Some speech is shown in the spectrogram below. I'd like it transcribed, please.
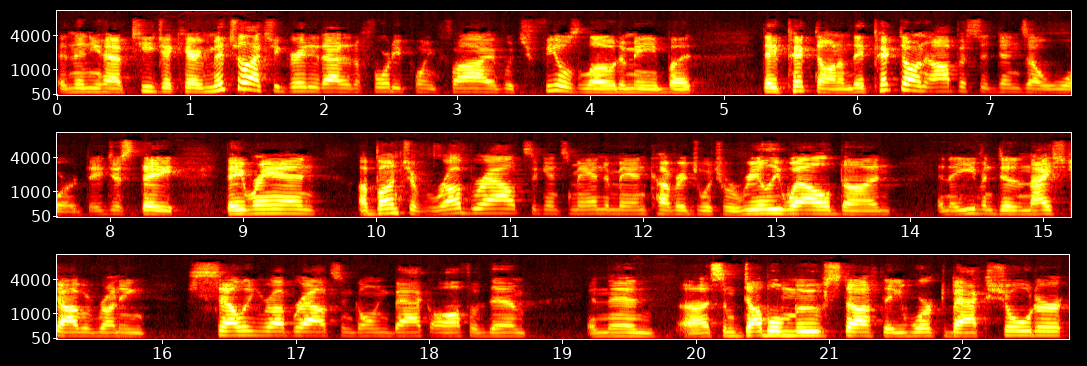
And then you have TJ Carrie. Mitchell actually graded out at a 40.5, which feels low to me, but they picked on him. They picked on opposite Denzel Ward. They just they they ran a bunch of rub routes against man-to-man coverage, which were really well done, and they even did a nice job of running selling rub routes and going back off of them and then uh, some double move stuff. They worked back shoulder.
